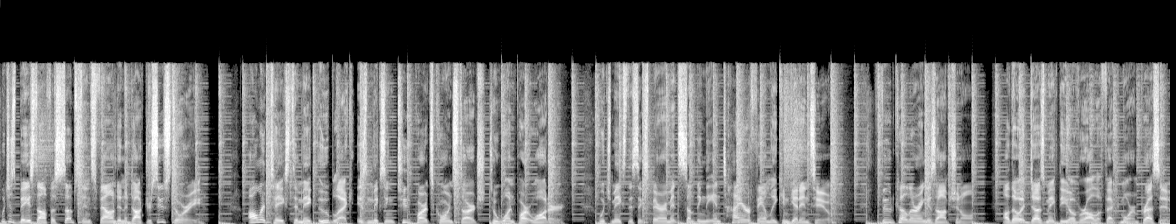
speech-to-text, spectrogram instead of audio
which is based off a substance found in a Dr. Seuss story. All it takes to make oobleck is mixing 2 parts cornstarch to 1 part water, which makes this experiment something the entire family can get into. Food coloring is optional, although it does make the overall effect more impressive.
